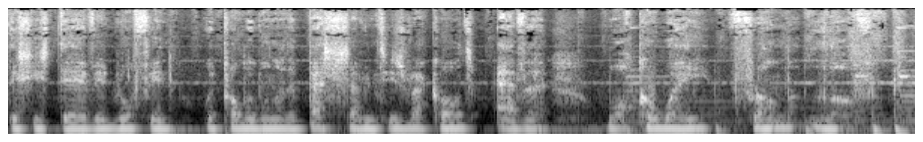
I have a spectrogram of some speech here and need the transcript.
this is David Ruffin with probably one of the best 70s records ever, Walk Away From Love.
